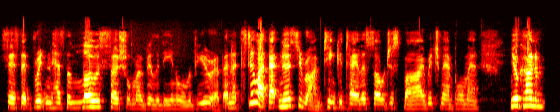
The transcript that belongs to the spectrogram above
says that Britain has the lowest social mobility in all of Europe. And it's still like that nursery rhyme Tinker, Tailor, Soldier, Spy, Rich Man, Poor Man. You're kind of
